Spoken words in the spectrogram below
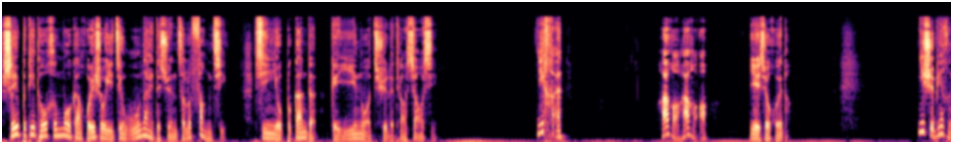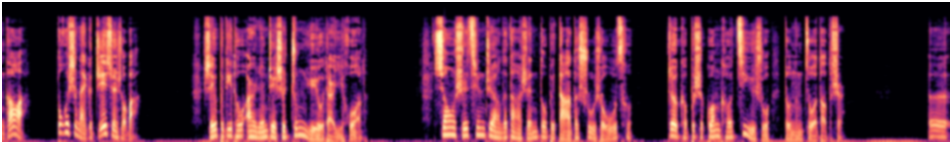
谁不低头和莫干回首，已经无奈的选择了放弃，心有不甘的给一诺去了条消息。你狠，还好还好，叶修回道。你水平很高啊，不会是哪个职业选手吧？谁不低头？二人这时终于有点疑惑了。肖时清这样的大神都被打得束手无策，这可不是光靠技术都能做到的事呃。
